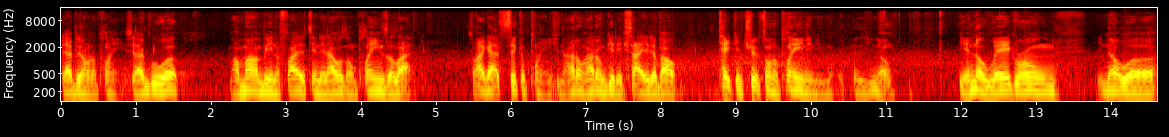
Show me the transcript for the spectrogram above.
that I've been on a plane. See, I grew up, my mom being a flight attendant, I was on planes a lot. So I got sick of planes. You know, I don't I don't get excited about taking trips on a plane anymore. You know, yeah, no leg room, no, uh,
